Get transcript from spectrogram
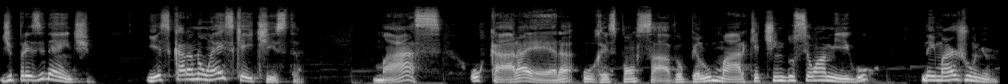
de presidente. E esse cara não é skatista, mas o cara era o responsável pelo marketing do seu amigo Neymar Júnior.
